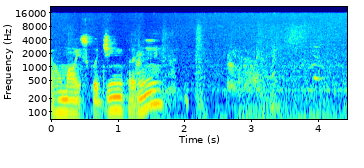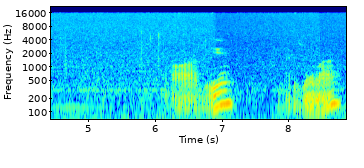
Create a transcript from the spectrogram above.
arrumar um escudinho pra mim. Ó, ali. Mais um lá.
